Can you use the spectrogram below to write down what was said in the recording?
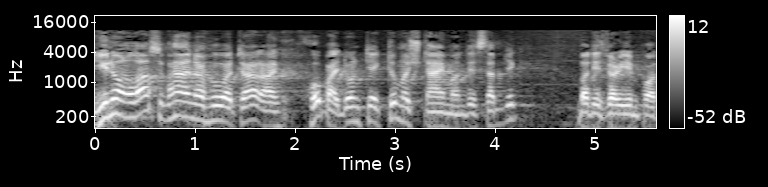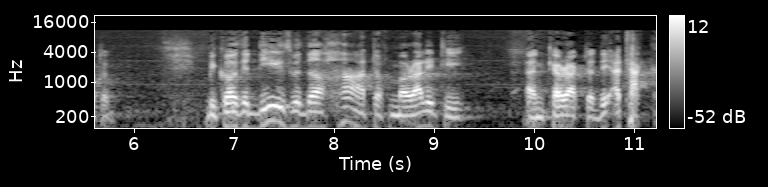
You know, Allah subhanahu wa ta'ala, I hope I don't take too much time on this subject, but it's very important because it deals with the heart of morality and character, the attack.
